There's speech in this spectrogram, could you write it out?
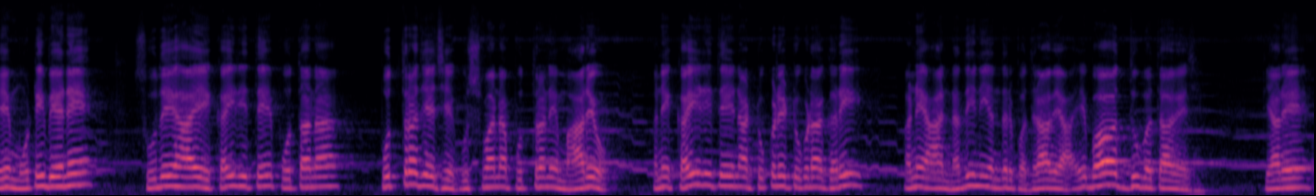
એ મોટી બહેને સુદેહાએ કઈ રીતે પોતાના પુત્ર જે છે ગુસ્માના પુત્રને માર્યો. અને કઈ રીતે એના ટુકડે ટુકડા કરી અને આ નદીની અંદર પધરાવ્યા, એ બધું બતાવે છે. ત્યારે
